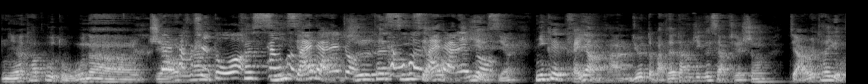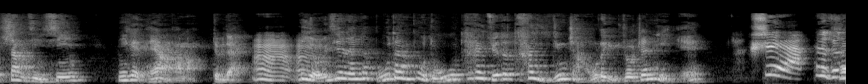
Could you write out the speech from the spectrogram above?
你要他不读呢，只要但他们是读他心想买点那种老师，他心想老买点那种师也行，你可以培养他，你就把他当成一个小学生。假如他有上进心，你可以培养他嘛，对不对？嗯嗯，有一些人他不但不读，他还觉得他已经掌握了宇宙真理。是呀，他就觉得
